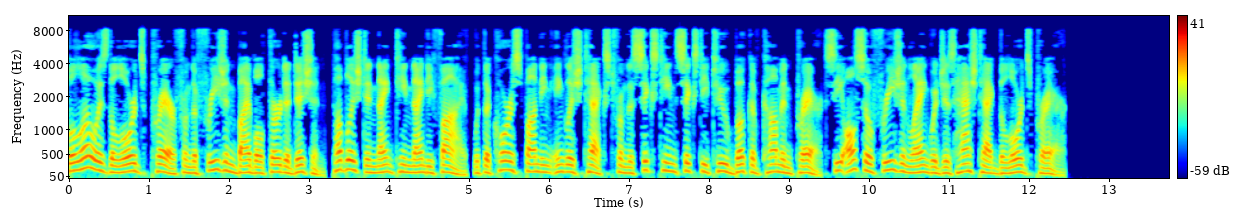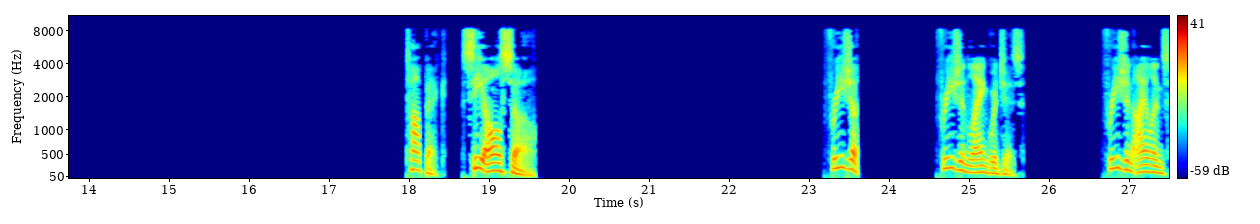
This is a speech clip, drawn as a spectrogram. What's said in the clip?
Below is the Lord's Prayer from the Frisian Bible 3rd edition, published in 1995, with the corresponding English text from the 1662 Book of Common Prayer see also Frisian languages Hashtag the Lord's Prayer. See also Frisia Frisian languages Frisian Islands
